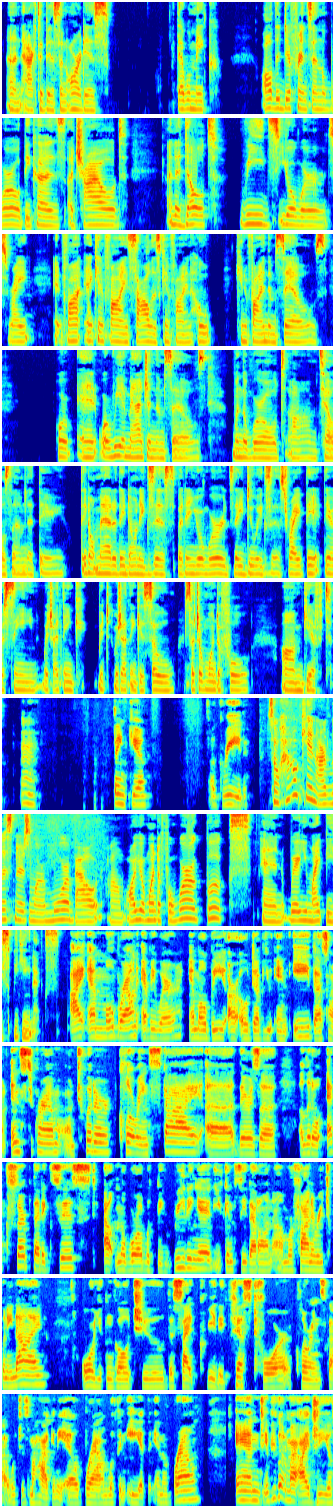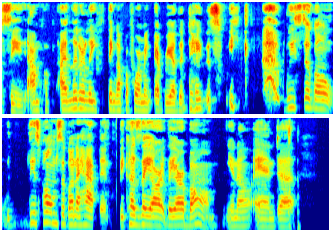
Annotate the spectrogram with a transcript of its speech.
an activist, an artist that will make all the difference in the world because a child, an adult reads your words, right? And find and can find solace, can find hope, can find themselves or and or reimagine themselves when the world um, tells them that they they don't matter, they don't exist. But in your words, they do exist, right? They they're seen, which I think which which I think is so such a wonderful um, gift. Mm. Thank you. Agreed. So, how can our listeners learn more about um, all your wonderful work, books, and where you might be speaking next? I am Mo Brown everywhere, M O B R O W N E. That's on Instagram, on Twitter, Chlorine Sky. Uh, there's a, a little excerpt that exists out in the world with me reading it. You can see that on um, Refinery 29, or you can go to the site created just for Chlorine Sky, which is Mahogany L Browne with an E at the end of Brown. And if you go to my IG, you'll see I'm I literally think I'm performing every other day this week. we still going these poems are going to happen because they are they are bomb, you know. And uh,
